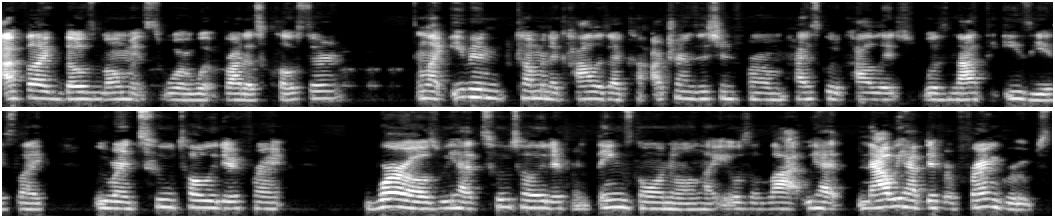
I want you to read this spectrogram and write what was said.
I feel like those moments were what brought us closer. And like even coming to college, like our transition from high school to college was not the easiest. Like we were in two totally different worlds. We had two totally different things going on. Like it was a lot. We had now we have different friend groups.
